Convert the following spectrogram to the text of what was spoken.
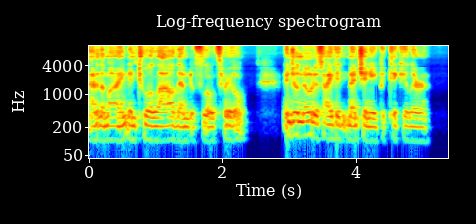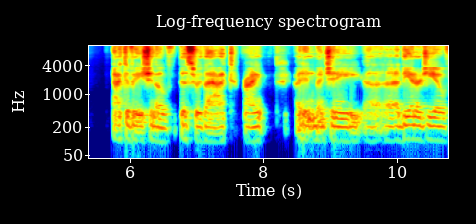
out of the mind, and to allow them to flow through. And you'll notice I didn't mention any particular activation of this or that, right? I didn't mention any uh, the energy of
